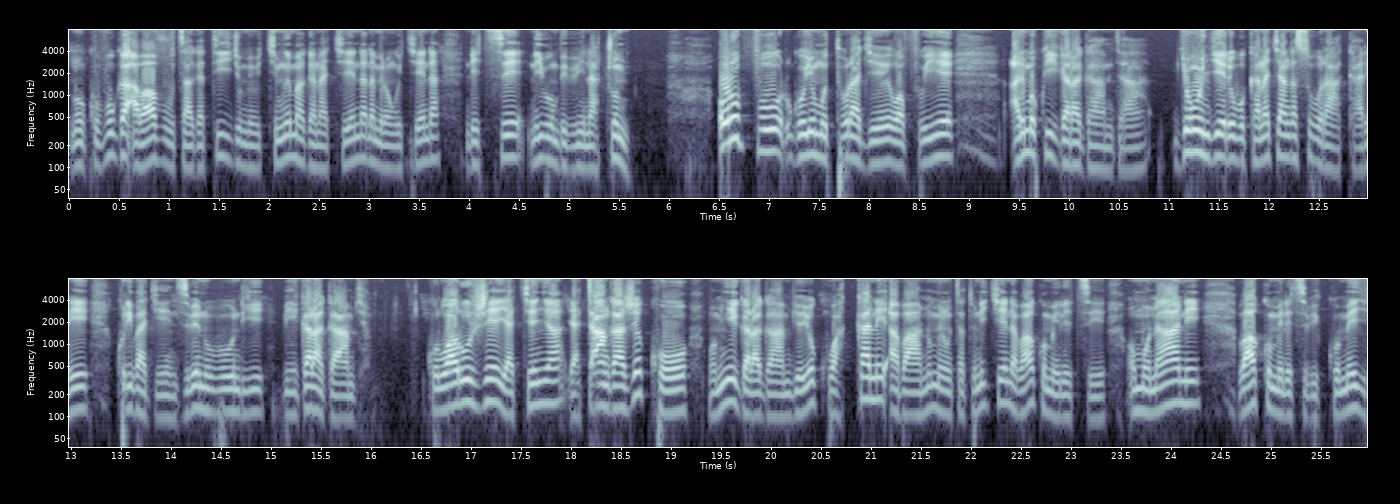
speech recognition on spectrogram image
ni ukuvuga abavutse hagati y'igihumbi kimwe magana cyenda na mirongo icyenda ndetse n'ibihumbi bibiri na cumi. Urupfu rw'uyu muturage wapfuye arimo kwigaragambya byongera ubukana cyangwa se uburakari kuri bagenzi be n'ubundi bigaragambya. Croix Rouge ya Kenya yatangaje ko mu myigaragambyo yo kuwa kane abantu mirongo itatu n'icyenda bakomeretse umunani bakomeretse bikomeye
